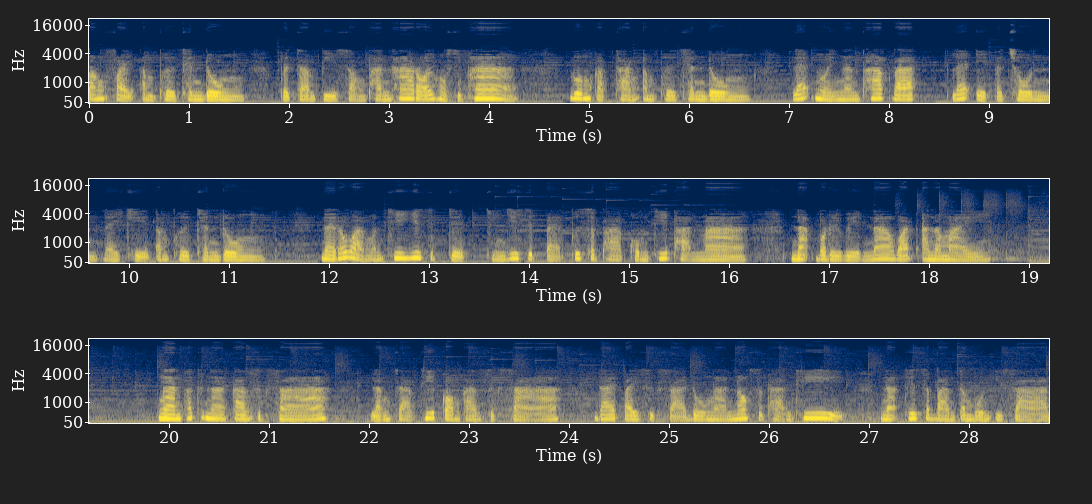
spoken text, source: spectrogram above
บั้งไฟอำเภอแคนดง ประจำปี 2565 ร่วมกับทางอำเภอแคนดง และหน่วยงานภาครัฐและเอกชนในเขตอำเภอแคนดง ในระหว่างวันที่ 27 ถึง 28 พฤษภาคมที่ผ่านมา ณ บริเวณหน้าวัดอนามัย งานพัฒนาการศึกษา หลังจากที่กองการศึกษา ได้ไปศึกษาดูงานนอกสถานที่ ณ เทศบาลตำบลอีสาน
